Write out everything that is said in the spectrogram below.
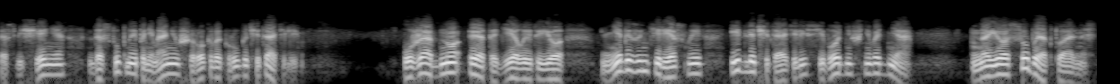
освещение, доступное пониманию широкого круга читателей. Уже одно это делает ее небезынтересной и для читателей сегодняшнего дня, но ее особую актуальность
